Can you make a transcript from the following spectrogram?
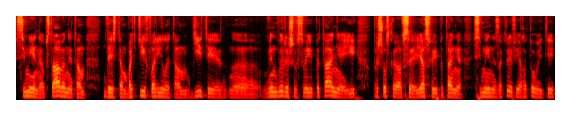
сімейні обставини, там десь там батьки хворіли, там діти. е, Він вирішив свої питання і прийшов, сказав, все, я свої питання сімейні закрив, я готовий йти,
